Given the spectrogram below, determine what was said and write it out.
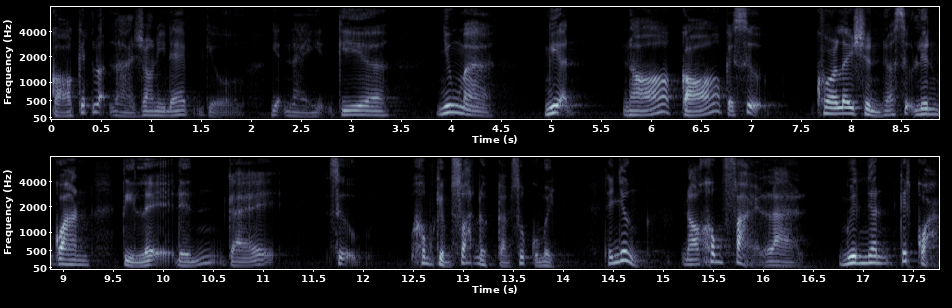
có kết luận là Johnny Depp kiểu nghiện này, nghiện kia. Nhưng mà nghiện nó có cái sự correlation, nó sự liên quan, tỷ lệ đến cái sự không kiểm soát được cảm xúc của mình. Thế nhưng, nó không phải là nguyên nhân, kết quả.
